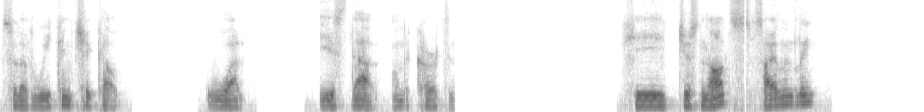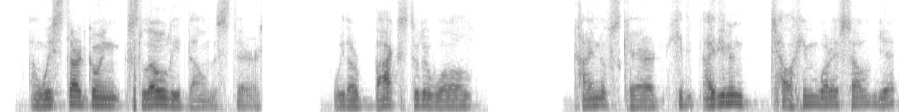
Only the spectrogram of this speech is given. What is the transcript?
so that we can check out what is that on the curtain. He just nods silently, and we start going slowly down the stairs with our backs to the wall, kind of scared. He I didn't tell him what I saw yet.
